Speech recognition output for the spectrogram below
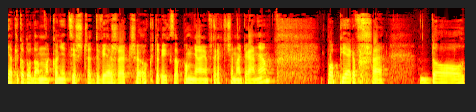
Ja tylko dodam na koniec jeszcze dwie rzeczy, o których zapomniałem w trakcie nagrania. Po pierwsze, do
